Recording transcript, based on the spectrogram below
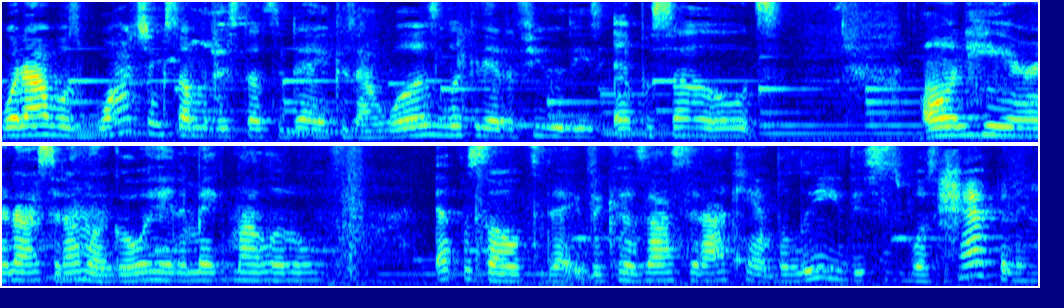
when I was watching some of this stuff today, because I was looking at a few of these episodes on here, and I said, I'm going to go ahead and make my little episode today because I said, I can't believe this is what's happening.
